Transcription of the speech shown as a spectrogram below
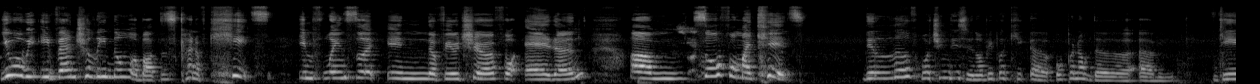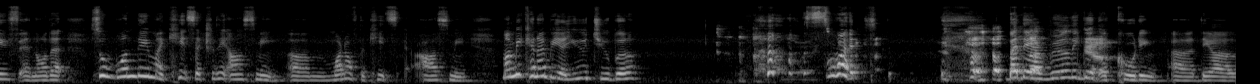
You will eventually know about this kind of kids influencer in the future for Aaron. Um, so for my kids, they love watching this. You know, people keep, uh, open up the um, gift and all that. So one day my kids actually asked me. Um, one of the kids asked me, "Mommy, can I be a YouTuber?" Sweat. but they are really good at coding. Uh, they are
